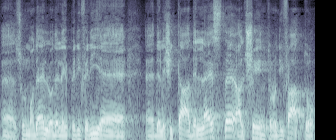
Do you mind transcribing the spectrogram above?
eh, sul modello delle periferie eh, delle città dell'est, al centro di fatto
